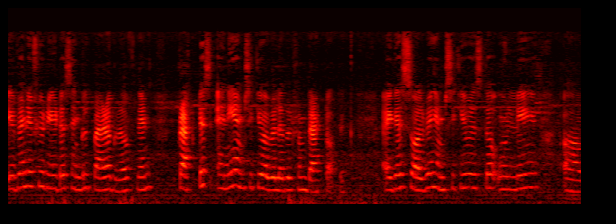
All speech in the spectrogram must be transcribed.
even if you read a single paragraph then practice any mcq available from that topic. I guess solving mcq is the only uh,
